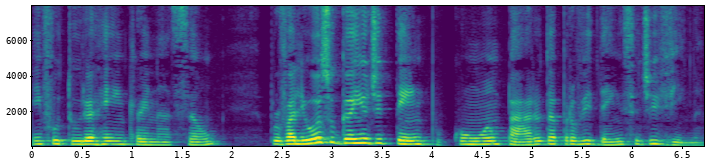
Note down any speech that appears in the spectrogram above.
em futura reencarnação, por valioso ganho de tempo com o amparo da providência divina.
